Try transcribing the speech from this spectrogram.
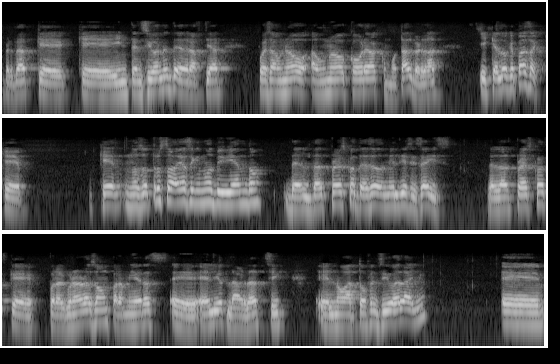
¿verdad? Que, que intenciones de draftear pues a un nuevo, a un nuevo como tal, ¿verdad? ¿Y qué es lo que pasa? Que, que nosotros todavía seguimos viviendo del Dad Prescott de ese 2016, del Dad Prescott que por alguna razón para mí eras eh, Elliot, la verdad, sí, el novato ofensivo del año. Eh,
